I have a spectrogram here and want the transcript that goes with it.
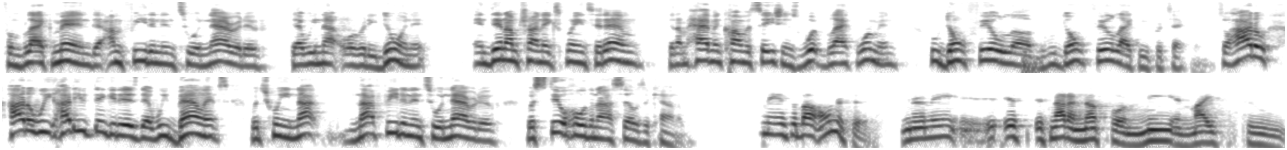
from black men that I'm feeding into a narrative that we're not already doing it. And then I'm trying to explain to them that I'm having conversations with black women who don't feel loved, who don't feel like we protecting them. So how do how do we how do you think it is that we balance between not not feeding into a narrative but still holding ourselves accountable? I mean, it's about ownership. You know what I mean? It's it's not enough for me and Mice to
